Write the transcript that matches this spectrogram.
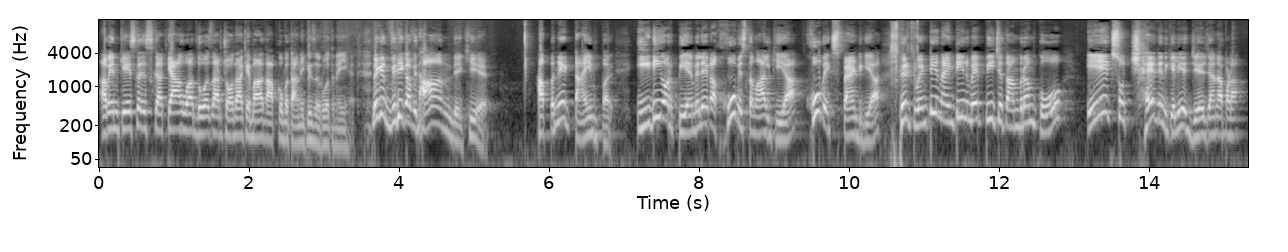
अब इन केस का क्या हुआ? 2014 के बाद आपको बताने की ज़रूरत नहीं है। लेकिन विधि का विधान देखिए, अपने टाइम पर ईडी और पीएमएलए का खूब इस्तेमाल किया, खूब एक्सपैंड किया, फिर 2019 में पी चिदम्बरम को 106 दिन के लिए जेल जाना पड़ा।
